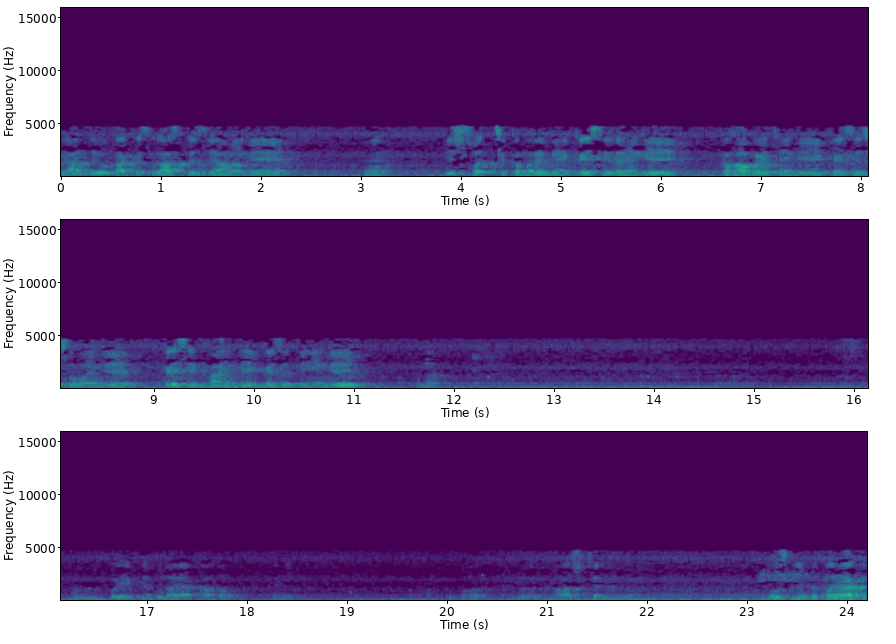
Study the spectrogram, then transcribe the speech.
ज्ञान देवता किस रास्ते से आएँगे इस स्वच्छ कमरे में कैसे रहेंगे, कहाँ बैठेंगे, कैसे सोएँगे, कैसे खाएँगे, कैसे पिएँगे हमको एक ने बुलाया था वो हमको बहुत आश्चर्य हुआ। उसने बताया कि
